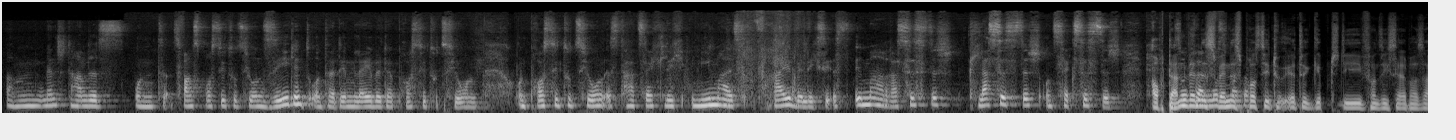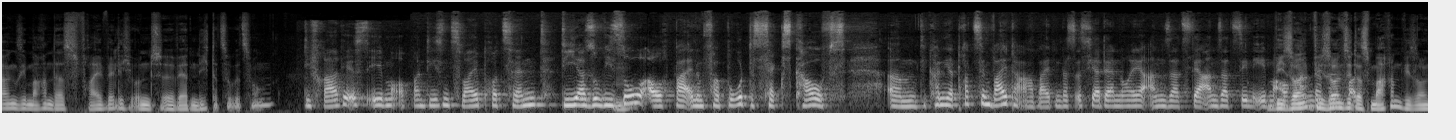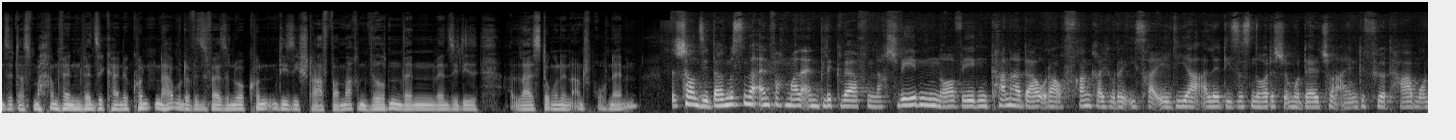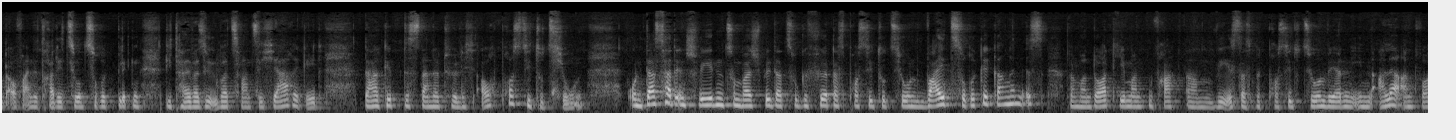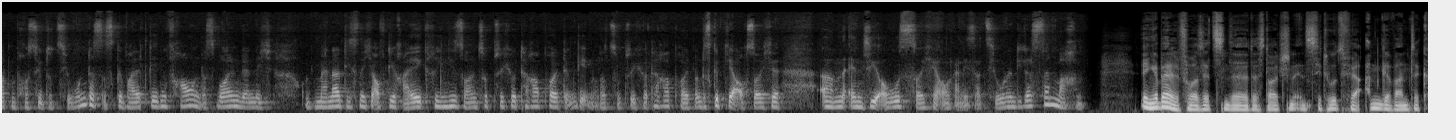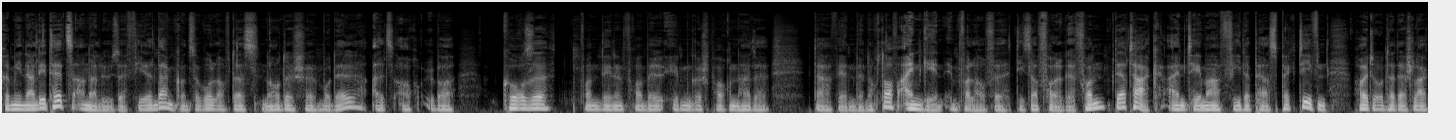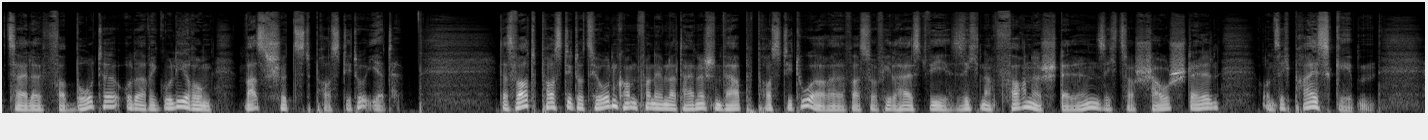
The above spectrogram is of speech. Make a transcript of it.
Ähm, Menschenhandels- und Zwangsprostitution segelt unter dem Label der Prostitution. Und Prostitution ist tatsächlich niemals freiwillig. Sie ist immer rassistisch, klassistisch und sexistisch. Auch dann, wenn es, wenn es Prostituierte gibt, die von sich selber sagen, sie machen das freiwillig und äh, werden nicht dazu gezwungen? Die Frage ist eben, ob man diesen zwei Prozent, die ja sowieso hm. auch bei einem Verbot des Sexkaufs, ähm, die können ja trotzdem weiterarbeiten. Das ist ja der neue Ansatz, der Ansatz, den eben wie auch sollen, Wie sollen Sie das machen? Wie sollen Sie das machen, wenn, wenn Sie keine Kunden haben oder beziehungsweise nur Kunden, die sich strafbar machen würden, wenn, wenn Sie die Leistungen in Anspruch nehmen? Schauen Sie, da müssen wir einfach mal einen Blick werfen nach Schweden, Norwegen, Kanada oder auch Frankreich oder Israel, die ja alle dieses nordische Modell schon eingeführt haben und auf eine Tradition zurückblicken, die teilweise über 20 Jahre geht. Da gibt es dann natürlich auch Prostitution. Und das hat in Schweden zum Beispiel dazu geführt, dass Prostitution weit zurückgegangen ist. Wenn man dort jemanden fragt, ähm, wie ist das mit Prostitution, werden ihnen alle antworten, Prostitution, das ist Gewalt gegen Frauen, das wollen wir nicht. Und Männer, die es nicht auf die Reihe kriegen, die sollen zur Psychotherapeutin gehen oder zum Psychotherapeuten. Und es gibt ja auch solche ähm, NGOs, solche Organisationen, die das dann machen. Inge Bell, Vorsitzende des Deutschen Instituts für angewandte Kriminalitätsanalyse. Vielen Dank und sowohl auf das nordische Modell als auch über Kurse, von denen Frau Bell eben gesprochen hatte. Da werden wir noch darauf eingehen im Verlaufe dieser Folge von Der Tag. Ein Thema, viele Perspektiven. Heute unter der Schlagzeile Verbote oder Regulierung. Was schützt Prostituierte? Das Wort Prostitution kommt von dem lateinischen Verb prostituere, was so viel heißt wie sich nach vorne stellen, sich zur Schau stellen und sich preisgeben.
